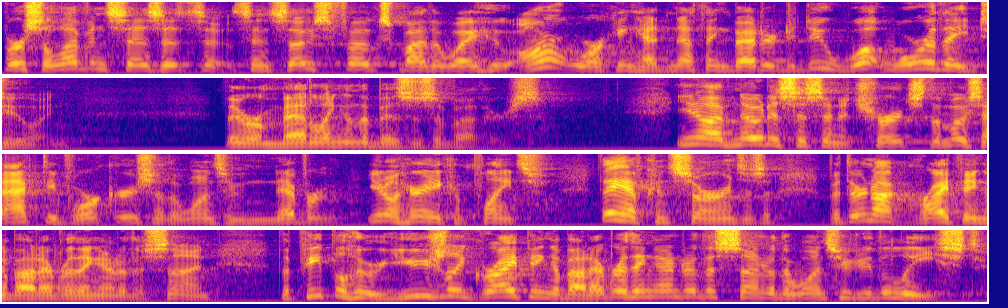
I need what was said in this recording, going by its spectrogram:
Verse 11 says that since those folks, by the way, who aren't working had nothing better to do, what were they doing? They were meddling in the business of others. You know, I've noticed this in a church. The most active workers are the ones who never, you don't hear any complaints they have concerns, but they're not griping about everything under the sun. The people who are usually griping about everything under the sun are the ones who do the least.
